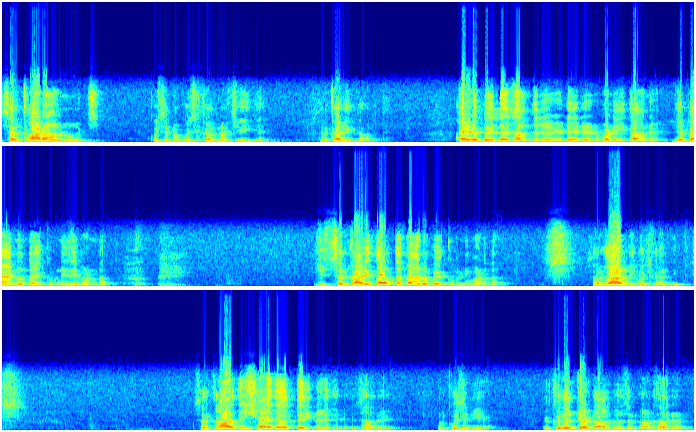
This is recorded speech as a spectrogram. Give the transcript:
ਸਰਕਾਰਾਂ ਨੂੰ ਚ- ਕੁਛ ਨਾ ਕੁਛ ਕਰਨਾ ਚਾਹੀਦਾ, ਸਰਕਾਰੀ ਤੌਰ ਤੇ। ਆ ਜਿਹੜੇ ਵਿਹਲੇ ਸੰਤ ਨੇ ਡੇਰੇ ਨੇ, ਬਣੀ ਤਾਂ ਨੇ। ਜੇ ਬੈਨ ਹੁੰਦਾ, ਇੱਕ ਵੀ ਨਹੀਂ ਸੀ ਬਣਦਾ। ਜੇ ਸਰਕਾਰੀ ਤੌਰ ਤੇ ਬੈਨ ਹੋਵੇ, ਇੱਕ ਵੀ ਨਹੀਂ ਬਣਦਾ। ਸਰਕਾਰ ਨਹੀਂ ਕੁਛ ਕਹਿੰਦੀ। ਸਰਕਾਰ ਦੀ ਸ਼ਾਇਦ ਉੱਤੇ ਹੀ ਨੇ ਇਹ ਸਾਰੇ, ਹੋਰ ਕੁਝ ਨਹੀਂ ਹੈ। ਇੱਕ ਦਿਨ ਚ ਹਟਾ ਦੇਵੇ ਸਰਕਾਰ ਸਾਰਿਆਂ ਨੂੰ।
